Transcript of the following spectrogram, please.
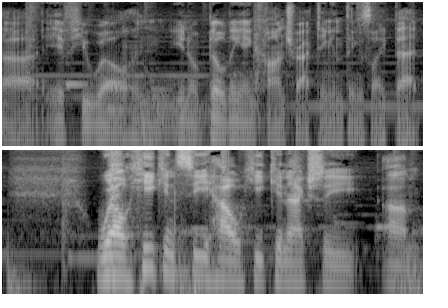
uh, if you will, and you know, building and contracting and things like that. Well, he can see how he can actually, um,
